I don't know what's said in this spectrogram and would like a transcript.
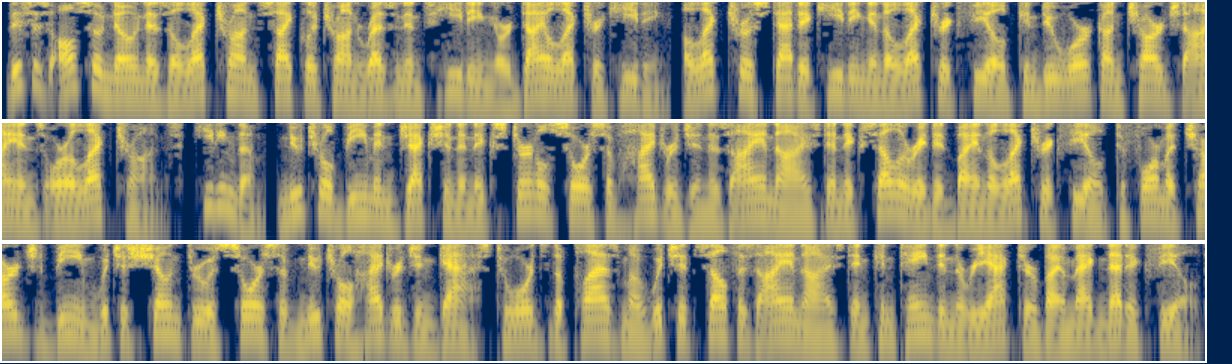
This is also known as electron-cyclotron resonance heating or dielectric heating. Electrostatic heating an electric field can do work on charged ions or electrons, heating them. Neutral beam injection an external source of hydrogen is ionized and accelerated by an electric field to form a charged beam which is shown through a source of neutral hydrogen gas towards the plasma which itself is ionized and contained in the reactor by a magnetic field.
